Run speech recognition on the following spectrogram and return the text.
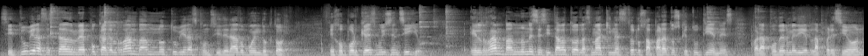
Si tú hubieras estado en la época del Rambam, no te hubieras considerado buen doctor. Dijo, porque es muy sencillo. El Rambam no necesitaba todas las máquinas, todos los aparatos que tú tienes para poder medir la presión,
